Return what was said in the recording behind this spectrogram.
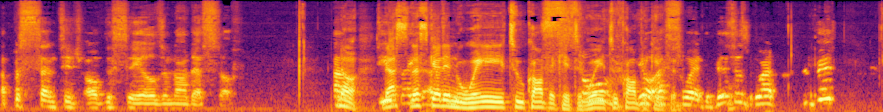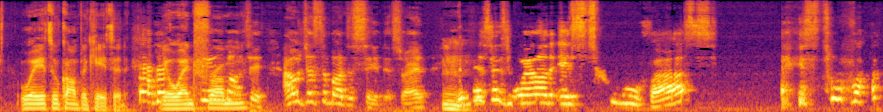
a percentage of the sales and all that stuff. No, And things that's like that's that getting too. way too complicated. way So- too Yo, I complicated. swear, the business world, the business, way too complicated. You went from I was just about to say this, right? Mm. The business world is too vast. It's too vast.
